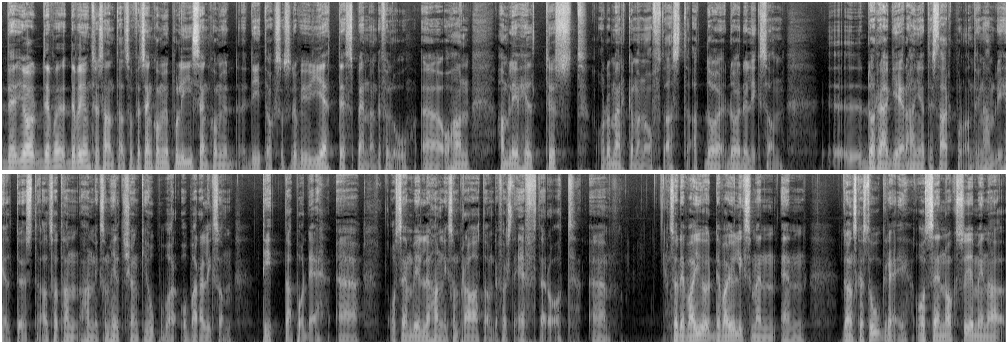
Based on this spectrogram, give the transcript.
det, ja det, var, det var ju intressant alltså, för sen kom ju polisen kom ju dit också, så det var ju jättespännande för Lo. Uh, och han, han blev helt tyst, och då märker man oftast att då, då är det liksom eh, då reagerar han jättestarkt på någonting han blir helt tyst. Alltså att han, han liksom helt sjönk ihop och bara, och bara liksom titta på det. Uh, och sen ville han liksom prata om det först efteråt. Uh, så det var ju, det var ju liksom en, en ganska stor grej. Och sen också, jag menar,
